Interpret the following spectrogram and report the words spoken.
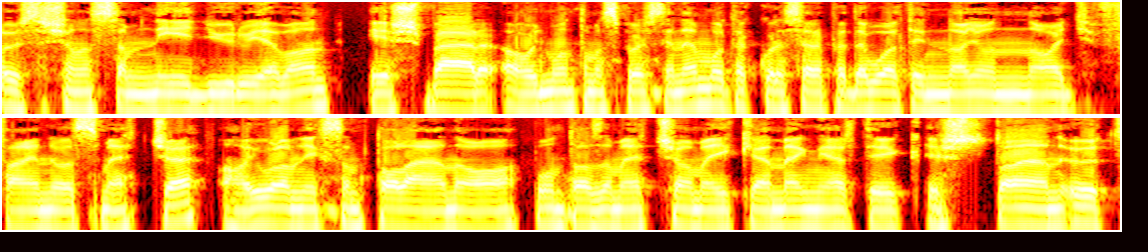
összesen azt hiszem négy gyűrűje van, és bár, ahogy mondtam, a Spursnél nem volt akkor a szerepe, de volt egy nagyon nagy finals meccse. Ha jól emlékszem, talán a, pont az a meccse, amelyikkel megnyerték, és talán öt,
